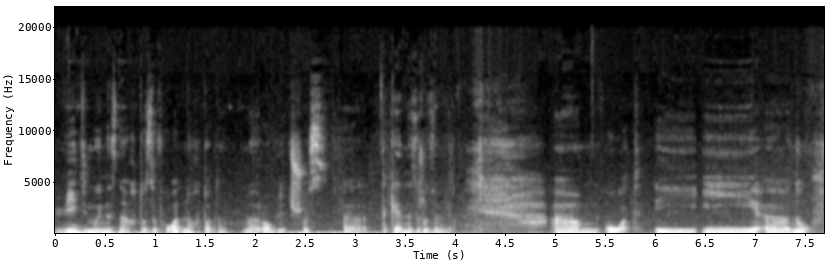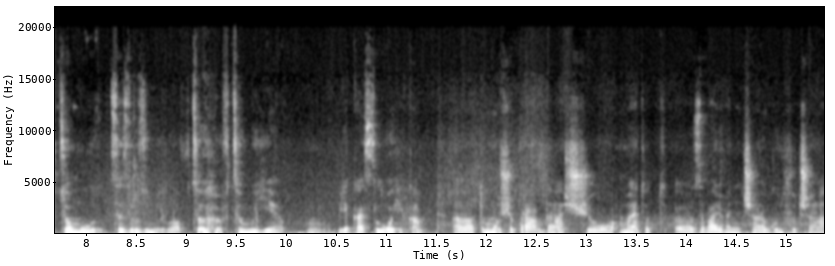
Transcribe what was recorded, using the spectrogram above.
відьми, не знаю хто завгодно, хто там роблять щось е, таке незрозуміле. От і і е, ну, в цьому це зрозуміло, в цьому є якась логіка, тому що правда, що метод е, заварювання чаю гунфуча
